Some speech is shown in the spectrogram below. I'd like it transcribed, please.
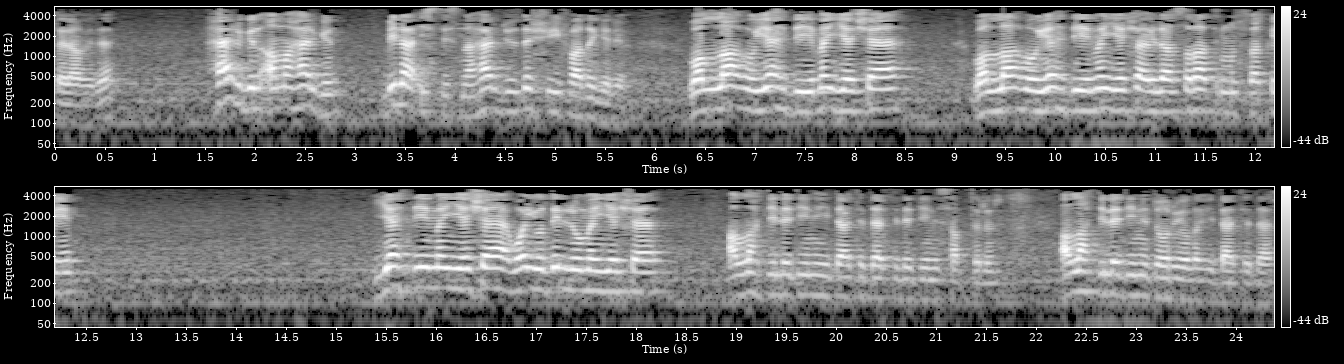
teravide. Her gün ama her gün bila istisna her cüzde şu ifade geliyor. Vallahu yehdi men yeşâ Vallahu yehdi men yeşâ ila sıratin mustakim Yehdi men yeşâ ve yudillu men yeşâ Allah dilediğini hidayet eder, dilediğini saptırır. Allah dilediğini doğru yola hidayet eder.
